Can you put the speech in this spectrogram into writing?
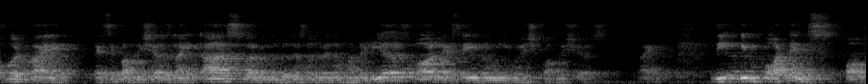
offered by let's say publishers like us who have been in the business for less than 100 years or let's say even newish publishers right? The importance of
